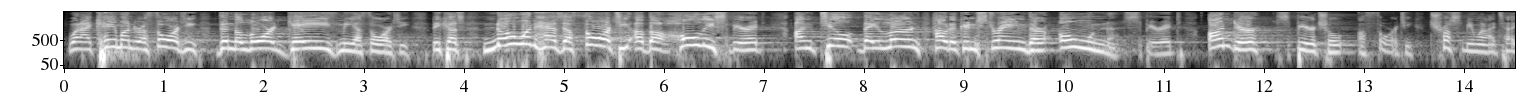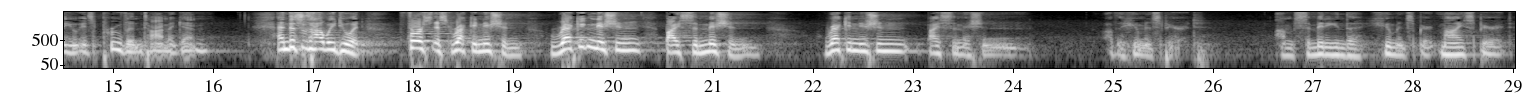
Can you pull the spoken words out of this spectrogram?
when I came under authority, then the Lord gave me authority because no one has authority of the Holy Spirit until they learn how to constrain their own spirit under spiritual authority. Trust me when I tell you, it's proven time again. And this is how we do it. First, it's recognition. Recognition by submission. Recognition by submission of the human spirit. I'm submitting the human spirit, my spirit.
